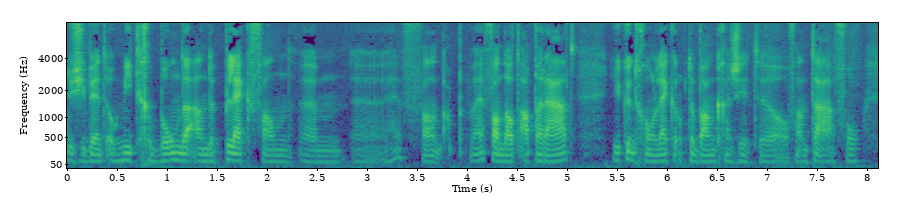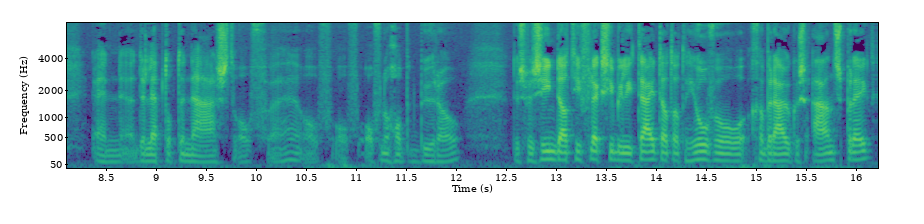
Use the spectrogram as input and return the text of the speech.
Dus je bent ook niet gebonden aan de plek van, ehm, eh, van, van dat apparaat. Je kunt gewoon lekker op de bank gaan zitten of aan tafel en eh, de laptop ernaast of, of, of, of nog op het bureau. Dus we zien dat die flexibiliteit dat dat heel veel gebruikers aanspreekt.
